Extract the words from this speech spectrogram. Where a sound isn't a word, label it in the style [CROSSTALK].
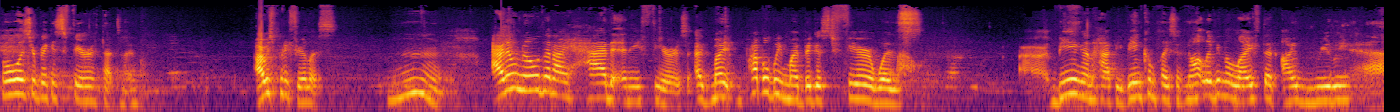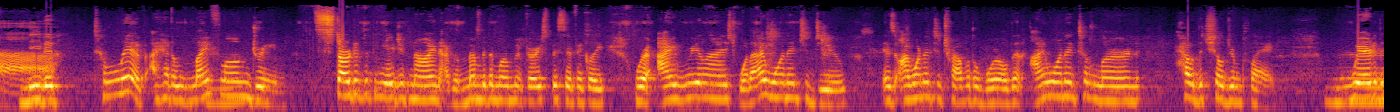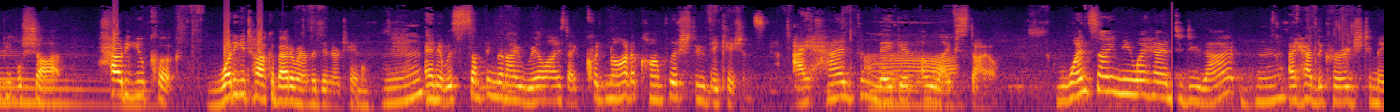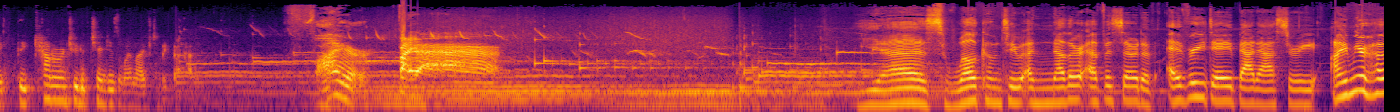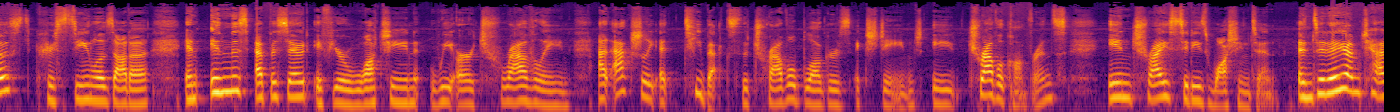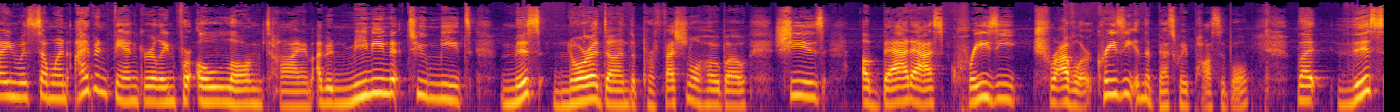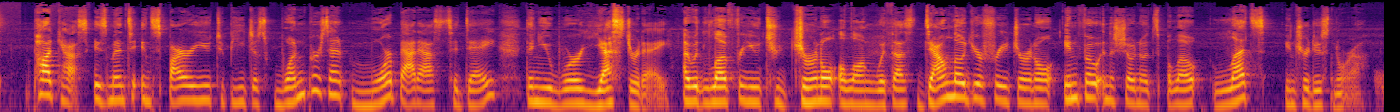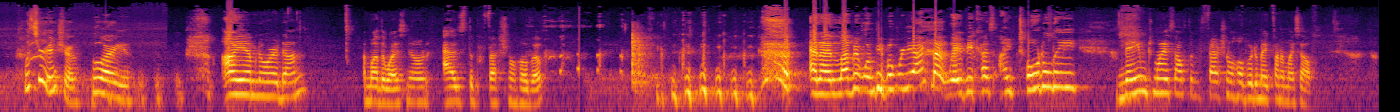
What was your biggest fear at that time? I was pretty fearless. I don't know that I had any fears. I, my probably my biggest fear was uh, being unhappy, being complacent, not living the life that I really needed to live. I had a lifelong dream. Started at the age of nine. I remember the moment very specifically where I realized what I wanted to do is I wanted to travel the world and I wanted to learn how the children play. Where do the people shop? How do you cook? What do you talk about around the dinner table? Mm-hmm. And it was something that I realized I could not accomplish through vacations. I had to make it a ah. lifestyle. Once I knew I had to do that, mm-hmm. I had the courage to make the counterintuitive changes in my life to make that happen. Fire! Fire. Yes, welcome to another episode of Everyday Badassery. I'm your host, Christine Lozada, and in this episode, if you're watching, we are traveling at actually at TBEX, the Travel Bloggers Exchange, a travel conference in Tri Cities, Washington. And today I'm chatting with someone I've been fangirling for a long time. I've been meaning to meet Miss Nora Dunn, the professional hobo. She is a badass, crazy traveler, crazy in the best way possible. But this podcast is meant to inspire you to be just 1% more badass today than you were yesterday. I would love for you to journal along with us. Download your free journal, info in the show notes below. Let's introduce Nora. What's your intro? Who are you? I am Nora Dunn. I'm otherwise known as the professional hobo. [LAUGHS] [LAUGHS] and I love it when people react that way because I totally named myself the professional hobo to make fun of myself.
